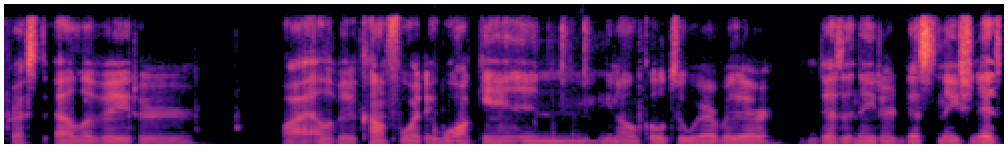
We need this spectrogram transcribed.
press the elevator. or elevator come forward, they walk in, you know, go to wherever their designated destination is.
